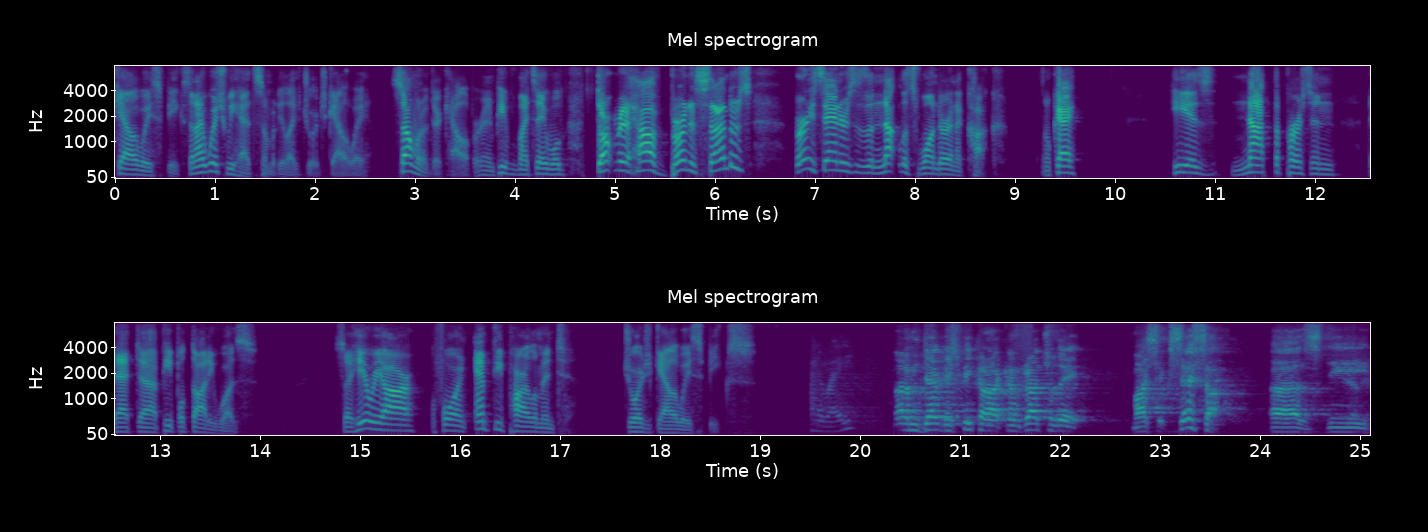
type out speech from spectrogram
Galloway speaks. And I wish we had somebody like George Galloway, someone of their caliber. And people might say, well, don't we have Bernie Sanders? Bernie Sanders is a nutless wonder and a cuck. Okay. He is not the person that uh, people thought he was. So here we are before an empty parliament. George Galloway speaks. Madam Deputy Speaker, I congratulate my successor as the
